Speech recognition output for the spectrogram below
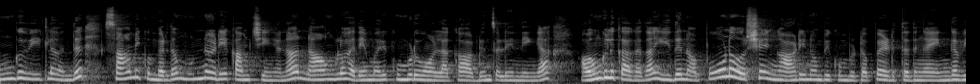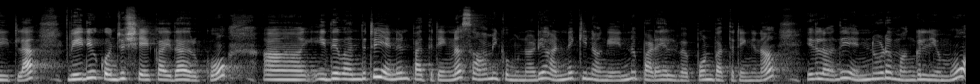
உங்கள் வீட்டில் வந்து சாமி கும்பிட்றத முன்னாடியே காமிச்சிங்கன்னா நாங்களும் அதே மாதிரி கும்பிடுவோம்லக்கா அப்படின்னு சொல்லியிருந்தீங்க. அவங்களுக்காக தான் இது நான் போன வருஷம் எங்கள் ஆடி நோம்பி கும்பிட்டப்போ எடுத்ததுங்க எங்கள் வீட்டில் வீடியோ கொஞ்சம் ஷேக் ஆகி தான் இருக்கும். இது வந்துட்டு என்னென்னு பார்த்துட்டிங்கன்னா சாமிக்கு முன்னாடி அன்னைக்கு நாங்கள் என்ன படையல் வைப்போம்னு பார்த்துட்டிங்கன்னா இதில் வந்து என்னோட மங்கல்யமும்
